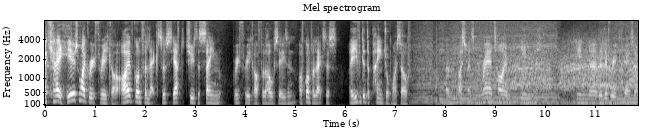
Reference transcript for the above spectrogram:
Okay, here's my Group 3 car. I have gone for Lexus. You have to choose the same Group 3 car for the whole season. I've gone for Lexus. I even did the paint job myself. Um, I spent some rare time in in uh, the livery creator.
